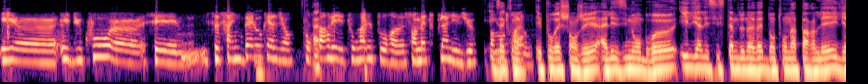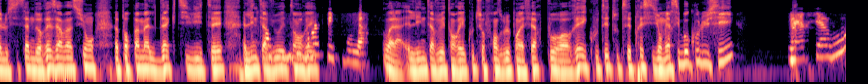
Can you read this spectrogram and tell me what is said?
Et, euh, et du coup, euh, c'est, ce sera une belle occasion pour Ah. parler étoiles, pour s'en mettre plein les yeux. Exactement. Et pour échanger, allez-y nombreux. Il y a les systèmes de navettes dont on a parlé. Il y a le système de réservation pour pas mal d'activités. L'interview est en ré... Voilà, l'interview est en réécoute sur francebleu.fr pour réécouter toutes ces précisions. Merci beaucoup Lucie. Merci à vous.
